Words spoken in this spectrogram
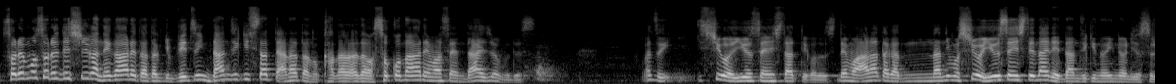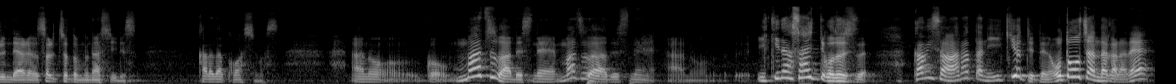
それもそれで主が願われた時別に断食したってあなたの体は損なわれません。大丈夫です。まず死を優先したっていうことです。でもあなたが何も死を優先してないで断食の祈りをするんであればそれちょっと虚しいです。体壊します。あのこうまずはですねまずはですねあの生きなさいってことです。神様あなたに生きよって言ってねお父ちゃんだからね。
